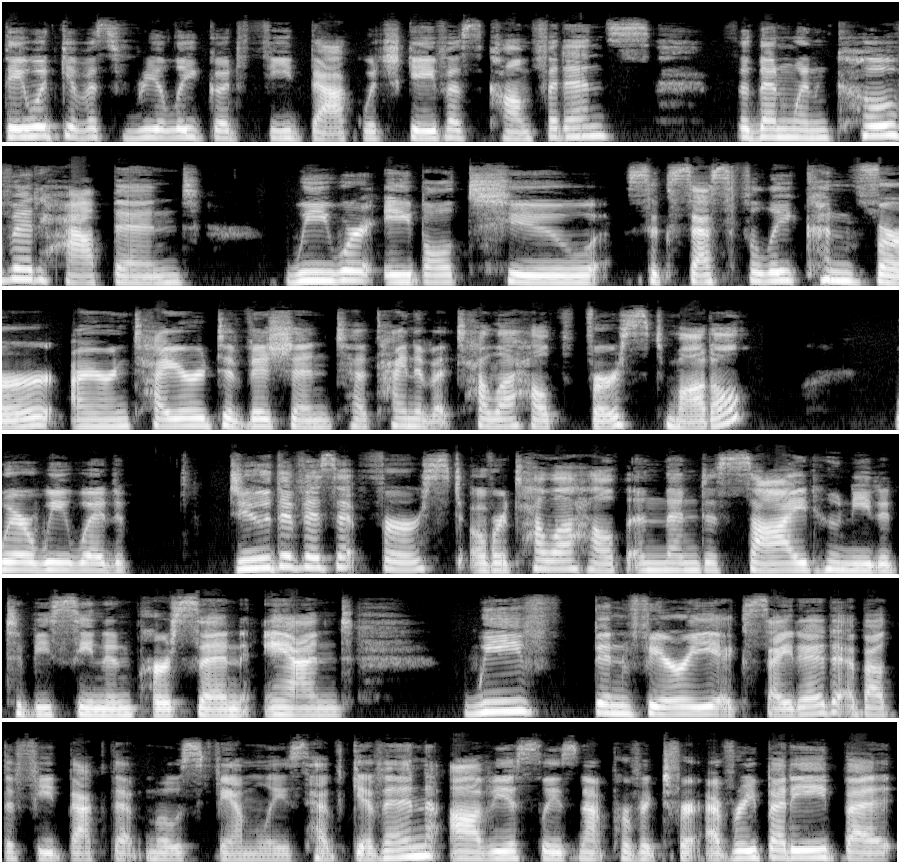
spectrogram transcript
they would give us really good feedback, which gave us confidence. So then when COVID happened, we were able to successfully convert our entire division to kind of a telehealth first model where we would do the visit first over telehealth and then decide who needed to be seen in person. And we've been very excited about the feedback that most families have given. Obviously, it's not perfect for everybody, but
